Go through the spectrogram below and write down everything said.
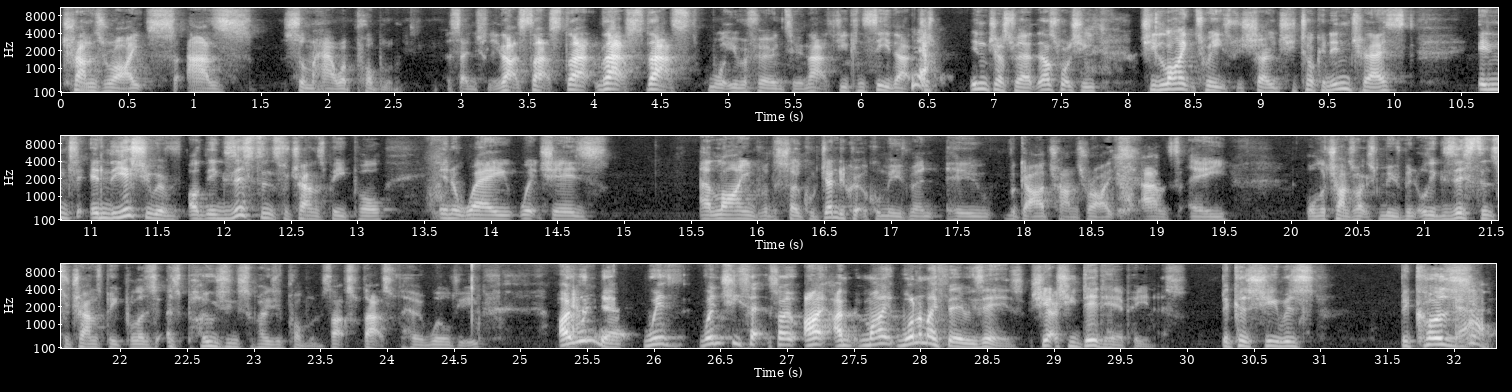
trans rights as somehow a problem. Essentially, that's that's that that's that's what you're referring to, and that's you can see that just interest for that. That's what she she liked tweets which showed she took an interest in in the issue of, of the existence of trans people in a way which is aligned with the so-called gender critical movement who regard trans rights as a or the trans rights movement or the existence of trans people as, as posing supposed problems. That's that's her worldview. I wonder with when she said so. I, I my one of my theories is she actually did hear penis because she was because Yeah.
